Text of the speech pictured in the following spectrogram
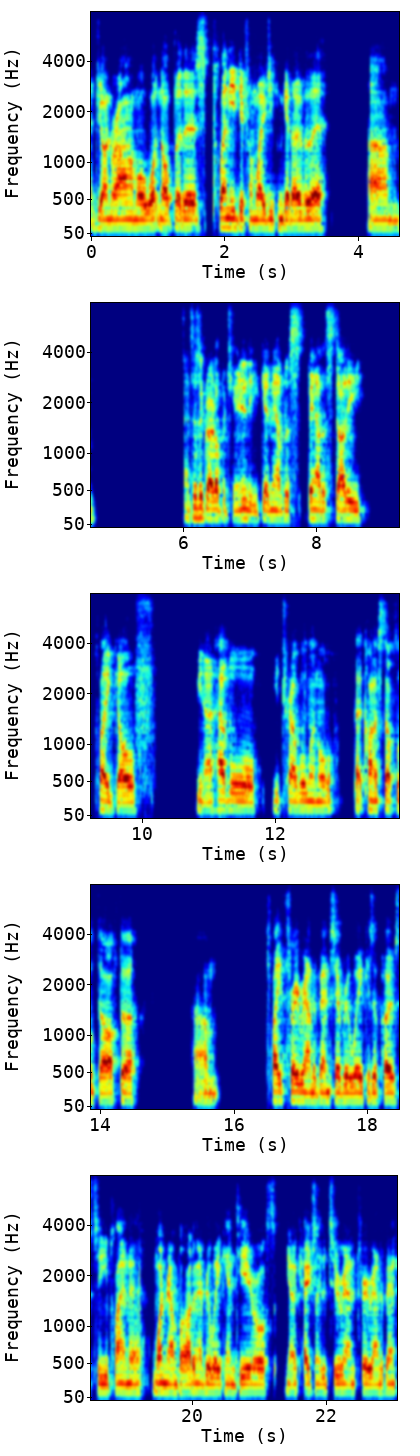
a Jon Rahm or whatnot, but there's plenty of different ways you can get over there. Um, and it's just a great opportunity getting able to being able to study, play golf, you know, have all your travel and all that kind of stuff looked after. Um, play three round events every week as opposed to you playing a one round Barden every weekend here, or you know, occasionally the two round, three round event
